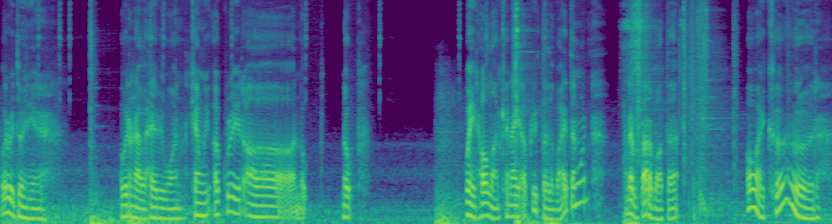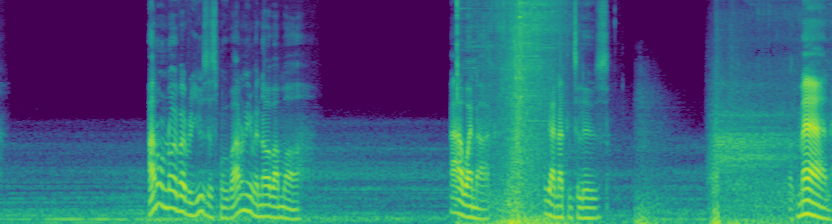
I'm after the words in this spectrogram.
What are we doing here? Oh, we don't have a heavy one. Can we upgrade? Uh, nope. Nope. Wait, hold on. Can I upgrade the Leviathan one? I never thought about that. Oh, I could. I don't know if I ever use this move. I don't even know if I'm a... Ah, why not? We got nothing to lose. But man,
